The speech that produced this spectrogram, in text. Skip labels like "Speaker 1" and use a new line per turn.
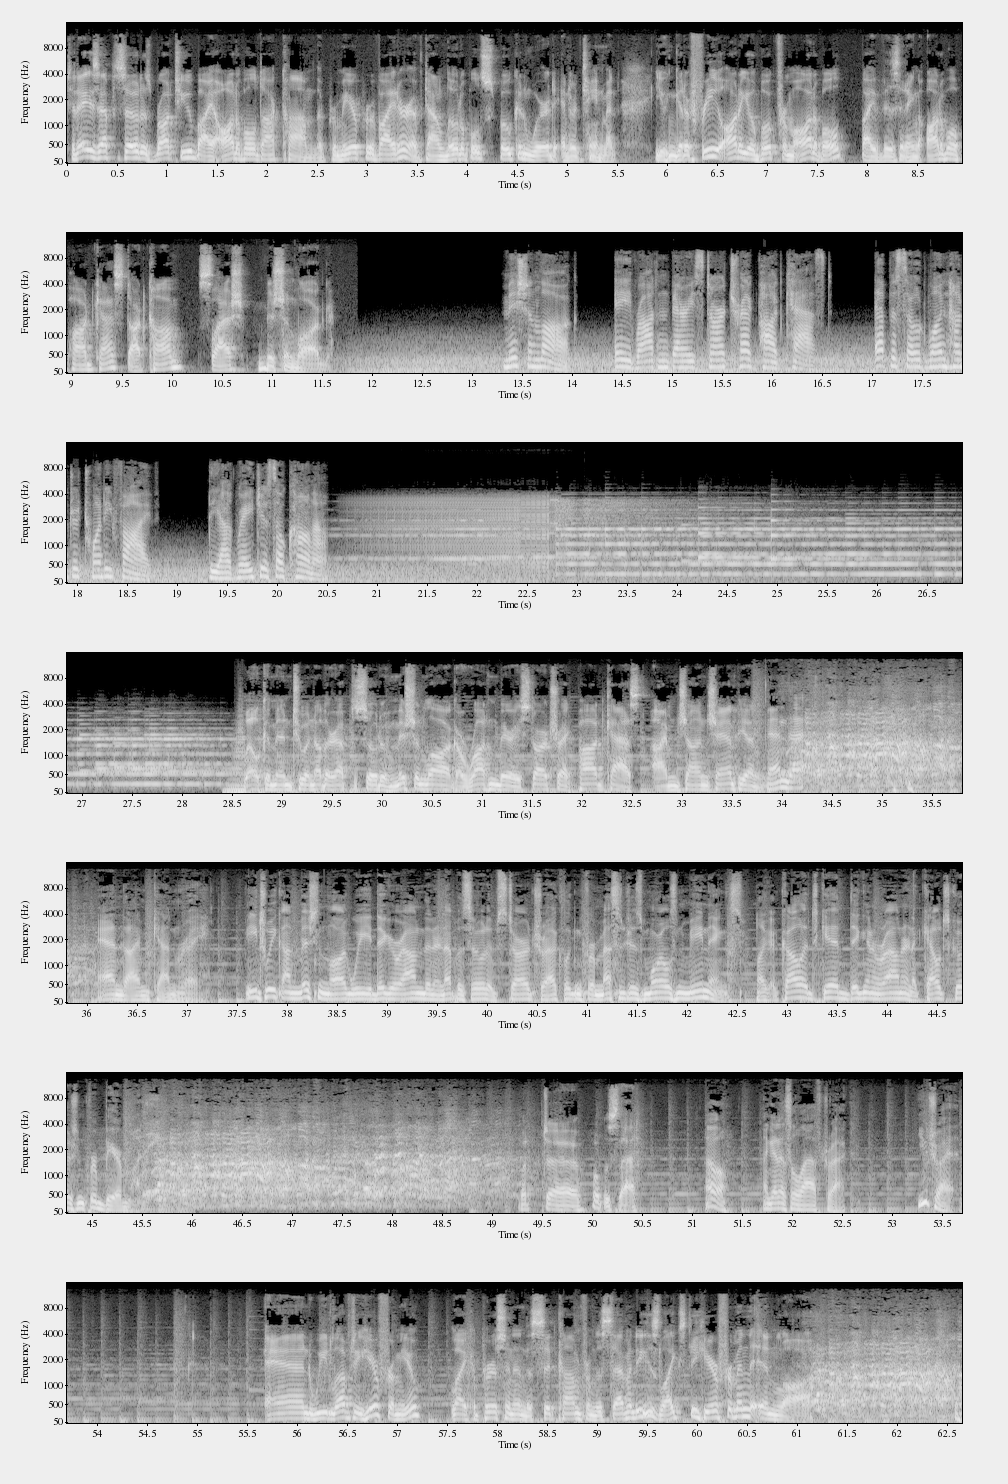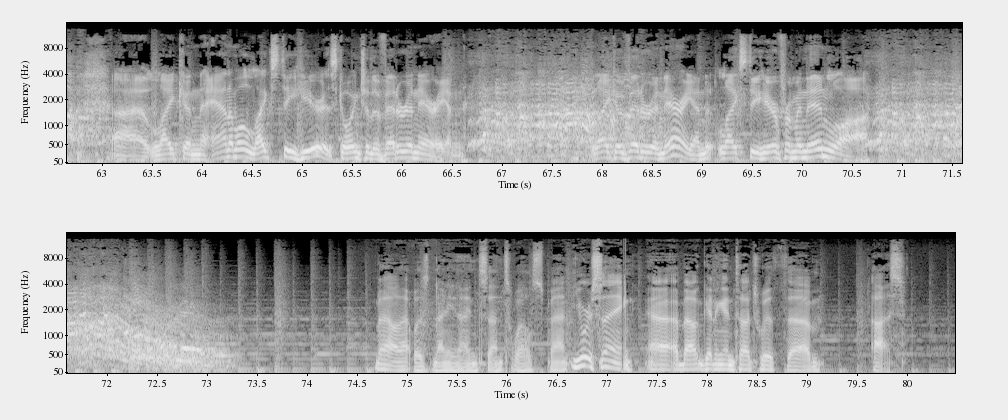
Today's episode is brought to you by Audible.com, the premier provider of downloadable spoken word entertainment. You can get a free audiobook from Audible by visiting audiblepodcast.com slash mission log.
Mission Log, a Roddenberry Star Trek podcast. Episode 125 The Outrageous Okona.
Welcome into another episode of Mission Log, a Roddenberry Star Trek podcast. I'm John Champion.
And I, and I'm Ken Ray. Each week on Mission Log, we dig around in an episode of Star Trek looking for messages, morals, and meanings, like a college kid digging around in a couch cushion for beer money.
What uh, what was that?
Oh, I got us a laugh track. You try it.
And we'd love to hear from you, like a person in a sitcom from the 70s likes to hear from an in law. uh, like an animal likes to hear is going to the veterinarian. like a veterinarian likes to hear from an in law.
Well, that was 99 cents well spent. You were saying uh, about getting in touch with um, us.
